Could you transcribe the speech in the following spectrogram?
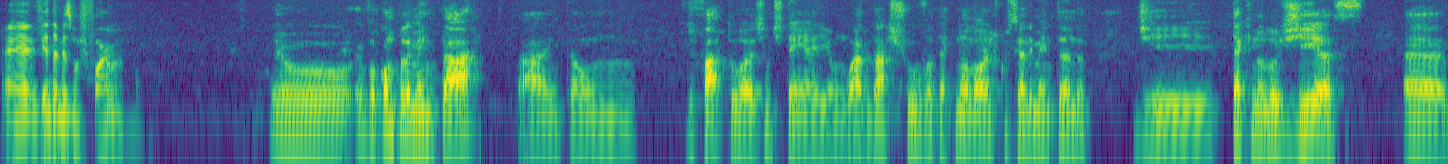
é, vê da mesma forma. Eu, eu vou complementar, tá? Então, de fato, a gente tem aí um guarda-chuva tecnológico se alimentando de tecnologias é,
